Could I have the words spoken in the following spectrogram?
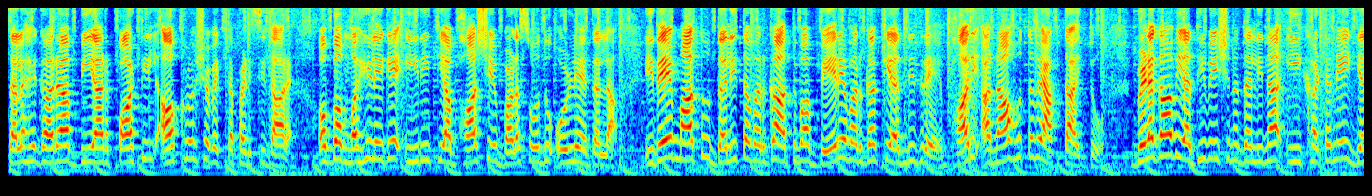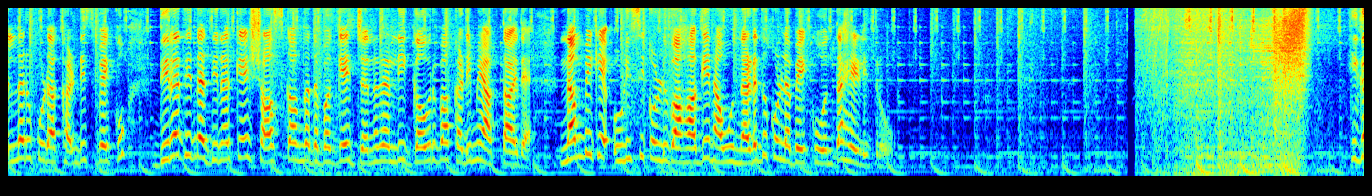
ಸಲಹೆಗಾರ ಬಿಆರ್ ಪಾಟೀಲ್ ಆಕ್ರೋಶ ವ್ಯಕ್ತಪಡಿಸಿದ್ದಾರೆ. ಒಬ್ಬ ಮಹಿಳೆಗೆ ಈ ರೀತಿಯ ಭಾಷೆ ಬಳಸೋದು ಒಳ್ಳೆಯದಲ್ಲ. ಇದೇ ಮಾತು ದಲಿತ ವರ್ಗ ಅಥವಾ ಬೇರೆ ವರ್ಗಕ್ಕೆ ಅಂದಿದ್ರೆ ಭಾರಿ ಅನಾಹುತವೇ ಆಗ್ತಾ ಇತ್ತು. ಬೆಳಗಾವಿ ಅಧಿವೇಶನದಲ್ಲಿನ ಈ ಘಟನೆ ಎಲ್ಲರೂ ಕೂಡ ಖಂಡಿಸಬೇಕು. ದಿನದಿಂದ ದಿನಕ್ಕೆ ಶಾಸಕಾಂಗದ ಬಗ್ಗೆ ಜನರಲ್ಲಿ ಗೌರವ ಕಡಿಮೆ ಆಗ್ತಾ ಇದೆ. ನಂಬಿಕೆ ಉಳಿಸಿಕೊಳ್ಳುವ ಹಾಗೆ ನಾವು ನಡೆದುಕೊಳ್ಳಬೇಕು ಅಂತ ಹೇಳಿದ್ರು. ಈಗ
